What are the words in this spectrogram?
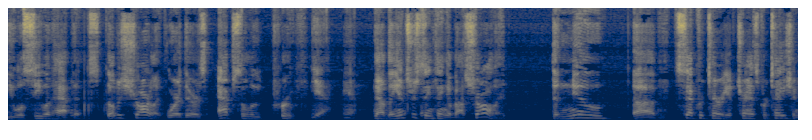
You will see what happens. Go to Charlotte where there's absolute proof. Yeah, yeah. Now, the interesting thing about Charlotte, the new uh, Secretary of Transportation,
